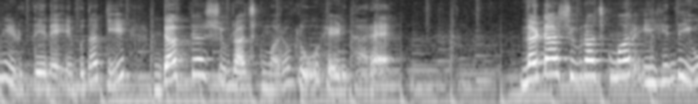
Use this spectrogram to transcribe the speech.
ನೀಡುತ್ತೇನೆ ಎಂಬುದಾಗಿ ಡಾಕ್ಟರ್ ಶಿವರಾಜ್ ಕುಮಾರ್ ಅವರು ಹೇಳಿದ್ದಾರೆ. ನಟ ಶಿವರಾಜ್ ಕುಮಾರ್ ಈ ಹಿಂದೆಯೂ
